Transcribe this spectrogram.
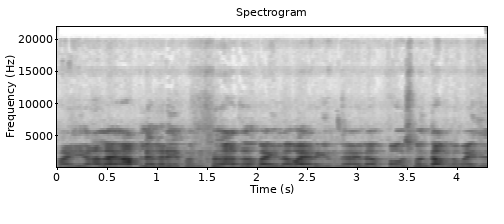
बाई आलाय आपल्याकडे पण आता बाईला बाहेर घेऊन जायला पाऊस पण थांबला पाहिजे.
